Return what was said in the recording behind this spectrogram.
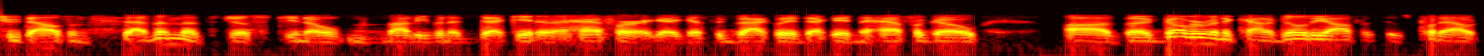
2007. That's just, you know, not even a decade and a half, or I guess exactly a decade and a half ago. Uh, the Government Accountability Office has put out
